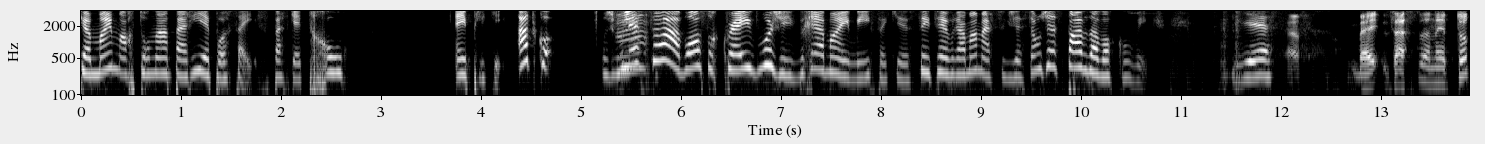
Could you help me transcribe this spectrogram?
que même en retournant à Paris, elle n'est pas safe parce qu'elle est trop impliquée. En tout cas, je voulais Mm. ça avoir sur Crave. Moi, j'ai vraiment aimé. Fait que c'était vraiment ma suggestion. J'espère vous avoir convaincu. Yes. Ben, ça sonnait tout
